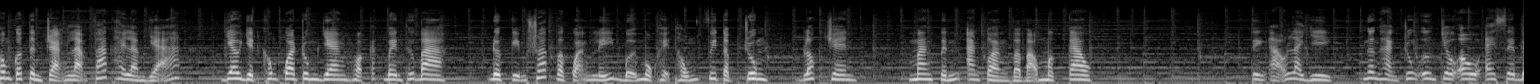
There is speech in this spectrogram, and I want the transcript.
không có tình trạng lạm phát hay làm giả, giao dịch không qua trung gian hoặc các bên thứ ba, được kiểm soát và quản lý bởi một hệ thống phi tập trung, blockchain, mang tính an toàn và bảo mật cao. Tiền ảo là gì? Ngân hàng Trung ương châu Âu ECB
